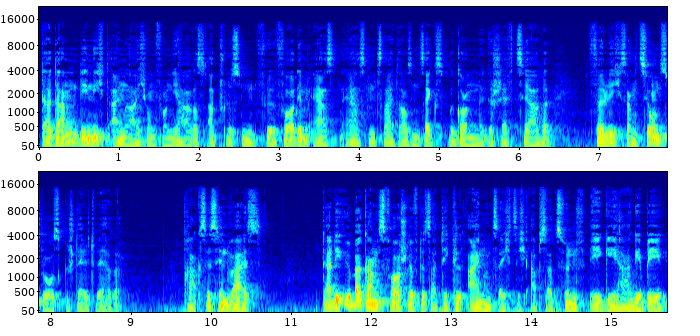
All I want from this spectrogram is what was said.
da dann die Nichteinreichung von Jahresabschlüssen für vor dem 01.01.2006 begonnene Geschäftsjahre völlig sanktionslos gestellt wäre. Praxishinweis Da die Übergangsvorschrift des Artikel 61 Absatz 5 EG-HGB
